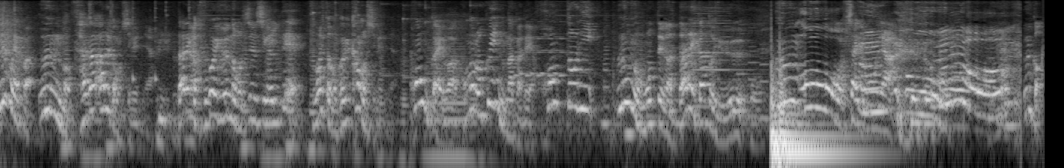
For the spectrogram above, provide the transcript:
でもやっぱ運の差があるかもしれんねや、誰かすごい運の持ち主がいてその人のおかげかもしれんねや。今回はこの6人の中で本当に運を持ってるのは誰かという運王をしたいと思うにゃうんこ。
